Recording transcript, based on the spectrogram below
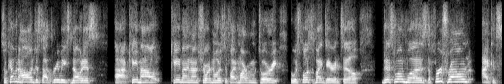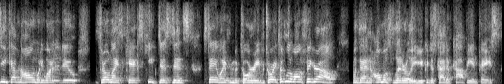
So Kevin Holland just on three weeks' notice uh, came out, came in on short notice to fight Marvin Vettori, who was supposed to fight Darren Till. This one was the first round. I could see Kevin Holland what he wanted to do: throw nice kicks, keep distance, stay away from Vettori. Vettori took a little while to figure out, but then almost literally you could just kind of copy and paste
